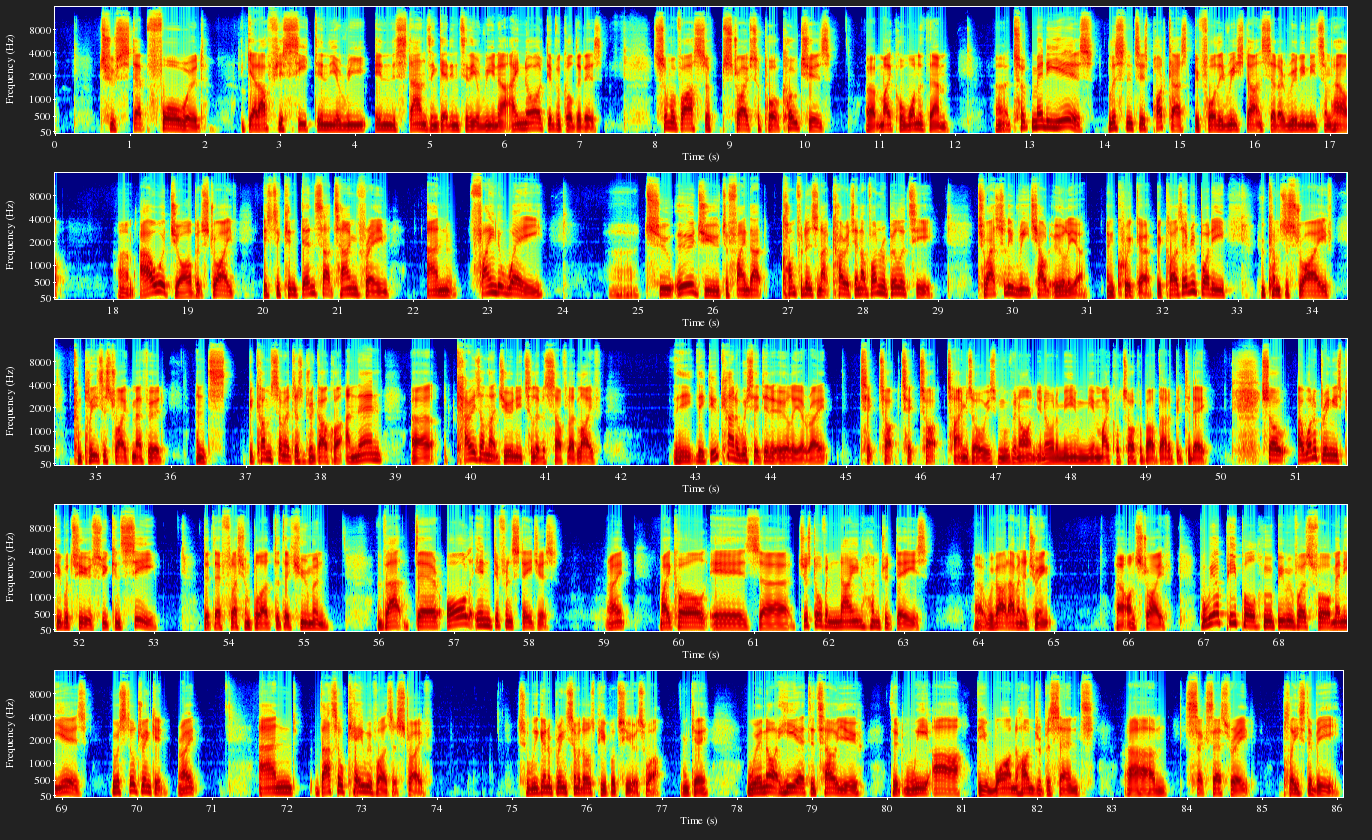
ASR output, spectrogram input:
to step forward, get off your seat in the are- in the stands and get into the arena. I know how difficult it is some of our Strive support coaches, uh, Michael, one of them, uh, took many years listening to his podcast before they reached out and said, I really need some help. Um, our job at Strive is to condense that time frame and find a way uh, to urge you to find that confidence and that courage and that vulnerability to actually reach out earlier and quicker because everybody who comes to Strive completes the Strive method and becomes someone that doesn't drink alcohol and then uh, carries on that journey to live a self-led life, they they do kind of wish they did it earlier, right? Tick tock, tick tock. Time's always moving on. You know what I mean? Me and Michael talk about that a bit today. So I want to bring these people to you so you can see that they're flesh and blood, that they're human, that they're all in different stages, right? Michael is uh, just over 900 days uh, without having a drink uh, on Strive. But we have people who have been with us for many years who are still drinking, right? And that's okay with us at Strive. So we're going to bring some of those people to you as well. Okay. We're not here to tell you that we are the 100% um, success rate place to be.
